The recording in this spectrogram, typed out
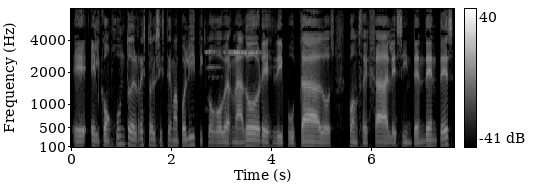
eh, el conjunto del resto del sistema político, gobernadores, diputados, concejales, intendentes,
